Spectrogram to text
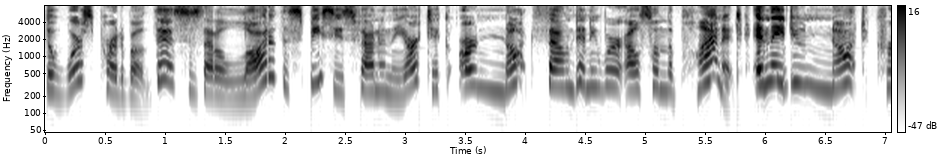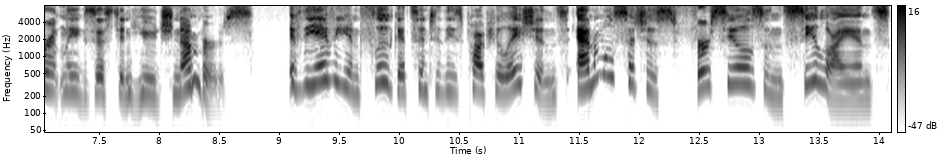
The worst part about this is that a lot of the species found in the Arctic are not found anywhere else on the planet, and they do not currently exist in huge numbers. If the avian flu gets into these populations, animals such as fur seals and sea lions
